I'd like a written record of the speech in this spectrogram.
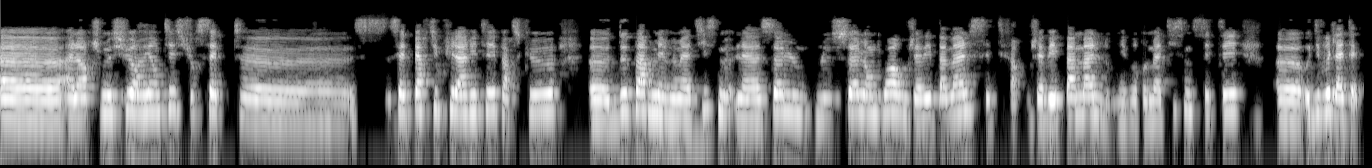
Euh, alors je me suis orientée sur cette, particularité parce que de par mes rhumatismes, le seul endroit où j'avais pas mal, c'était, j'avais pas mal au niveau rhumatisme, c'était au niveau de la tête.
